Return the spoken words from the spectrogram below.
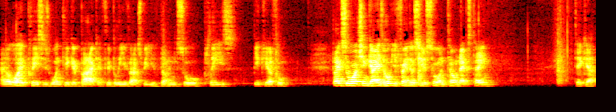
And a lot of places won't take it back if they believe that's what you've done, so please be careful. Thanks for watching guys, I hope you found this useful. Until next time, take care.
